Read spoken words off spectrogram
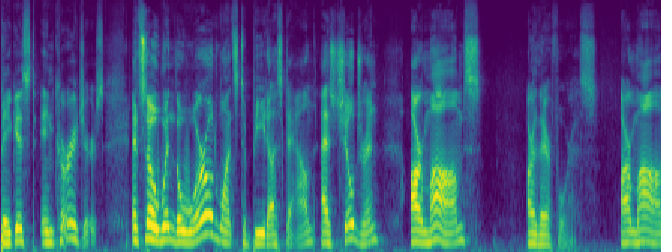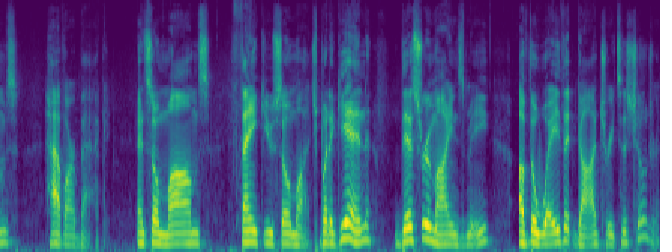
biggest encouragers. And so when the world wants to beat us down as children, our moms are there for us. Our moms have our back. And so, moms, thank you so much. But again, this reminds me of the way that God treats his children.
